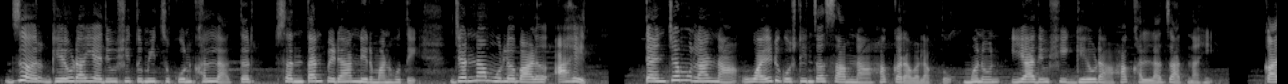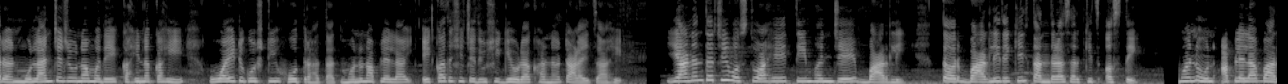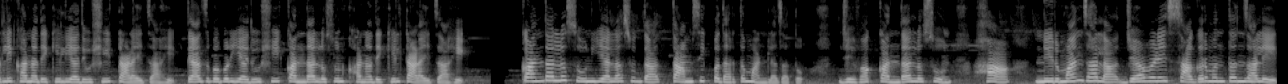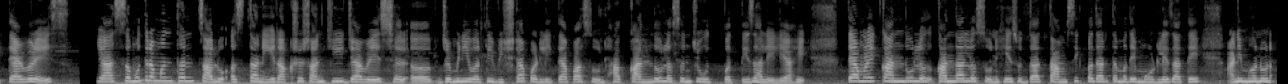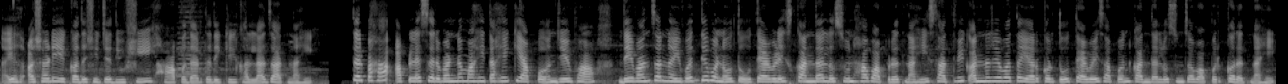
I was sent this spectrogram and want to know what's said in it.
जर घेवडा या दिवशी तुम्ही चुकून खाल्ला तर संतान पिढ्या निर्माण होते. ज्यांना मुलं बाळं आहेत त्यांच्या मुलांना वाईट गोष्टींचा सामना हा करावा लागतो. म्हणून या दिवशी घेवडा हा खाल्ला जात नाही. कारण मुलांच्या जीवनामध्ये काही ना काही वाईट गोष्टी होत राहतात. म्हणून आपल्याला एकादशीच्या दिवशी घेवडा खाणं टाळायचं आहे. यानंतरची वस्तू आहे ती म्हणजे बार्ली. तर बार्ली देखील तांदळासारखीच असते. म्हणून आपल्याला बार्ली खाणं देखील या दिवशी टाळायचं आहे. त्याचबरोबर या दिवशी कांदा लसूण खाणं देखील टाळायचं आहे. कांदा लसूण यालासुद्धा तामसिक पदार्थ मानला जातो. जेव्हा कांदा लसूण हा निर्माण झाला ज्यावेळेस सागरमंथन झाले त्यावेळेस या समुद्रमंथन चालू असताना राक्षसांची ज्यावेळेस श जमिनीवरती विष्ठा पडली त्यापासून हा कांदो लसूणची उत्पत्ती झालेली आहे. त्यामुळे कांदू ल कांदा लसूण हे सुद्धा तामसिक पदार्थामध्ये मोडले जाते आणि म्हणून आषाढी एकादशीच्या दिवशी हा पदार्थ देखील खाल्ला जात नाही. तर पहा आपल्या सर्वांना माहीत आहे की आपण जेव्हा देवांचा नैवेद्य बनवतो त्यावेळेस कांदा लसूण हा वापरत नाही. सात्विक अन्न जेव्हा तयार करतो त्यावेळेस आपण कांदा लसूणचा वापर करत नाही.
